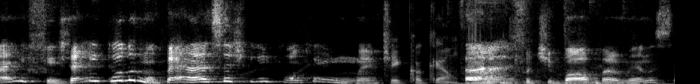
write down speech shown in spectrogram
Ah, enfim, chega em todo mundo. Pelé você chega em qualquer um, né? Achei que qualquer um. História do futebol, pelo menos.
